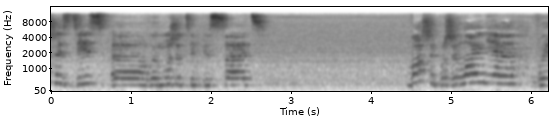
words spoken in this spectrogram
Также здесь э, вы можете писать ваши пожелания, вы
